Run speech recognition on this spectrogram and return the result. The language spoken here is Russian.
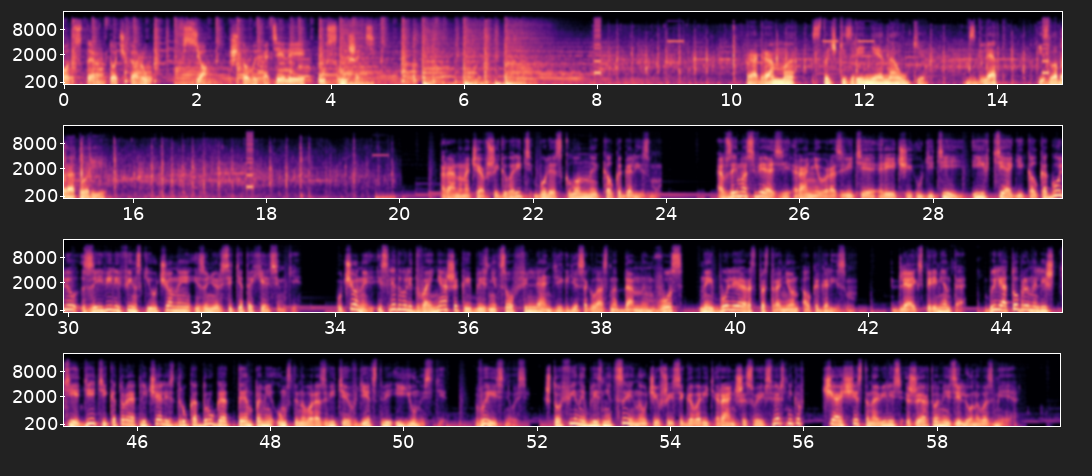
podster.ru. Все, что вы хотели услышать. Программа с точки зрения науки. Взгляд из лаборатории. Рано начавшие говорить, более склонны к алкоголизму. О взаимосвязи раннего развития речи у детей и их тяги к алкоголю заявили финские ученые из университета Хельсинки. Ученые исследовали двойняшек и близнецов в Финляндии, где, согласно данным ВОЗ, наиболее распространен алкоголизм. Для эксперимента были отобраны лишь те дети, которые отличались друг от друга темпами умственного развития в детстве и юности. Выяснилось, что финны-близнецы, научившиеся говорить раньше своих сверстников, чаще становились жертвами зеленого змея.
